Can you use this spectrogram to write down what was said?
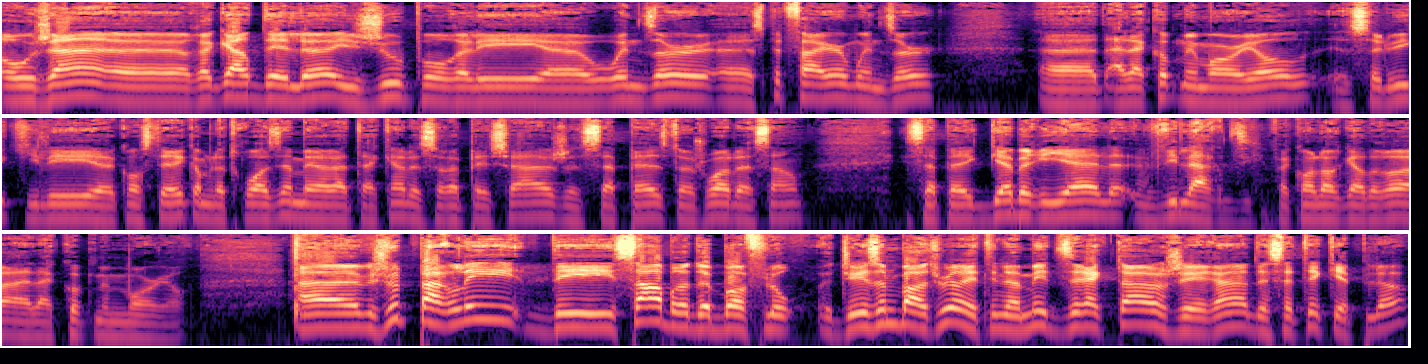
aux gens, euh, regardez-le, il joue pour les euh, Windsor, Spitfire Windsor. À la Coupe Memorial, celui qui est considéré comme le troisième meilleur attaquant de ce repêchage s'appelle, c'est un joueur de centre, il s'appelle Gabriel Villardi. Fait qu'on le regardera à la Coupe Memorial. je veux te parler des sabres de Buffalo. Jason Botterill a été nommé directeur gérant de cette équipe-là.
